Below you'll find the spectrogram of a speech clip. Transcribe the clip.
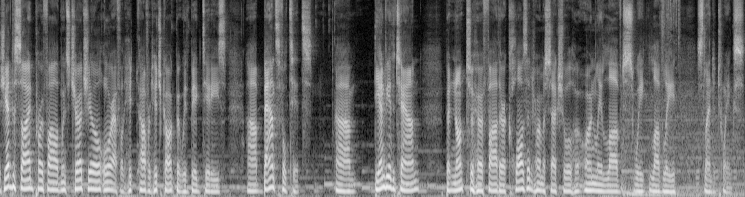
She had the side profile of Winston Churchill or Alfred, Hit- Alfred Hitchcock, but with big titties. Uh, bounceful tits. Um, the envy of the town, but not to her father, a closeted homosexual who only loved sweet, lovely, slender twinks.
